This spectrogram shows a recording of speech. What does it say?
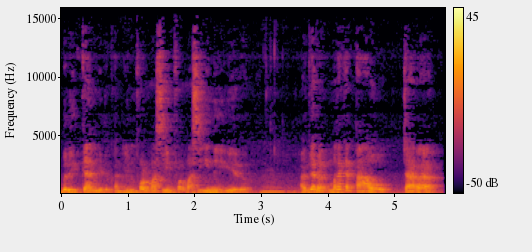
berikan gitu kan informasi-informasi ini gitu Hmm. agar mereka tahu cara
